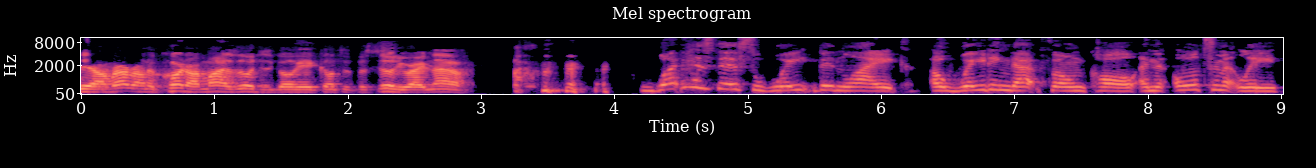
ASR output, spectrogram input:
Yeah, I'm right around the corner. I might as well just go ahead and come to the facility right now. what has this wait been like awaiting that phone call and then ultimately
